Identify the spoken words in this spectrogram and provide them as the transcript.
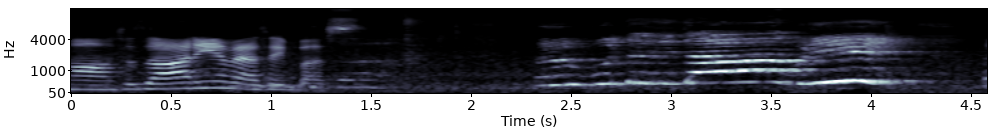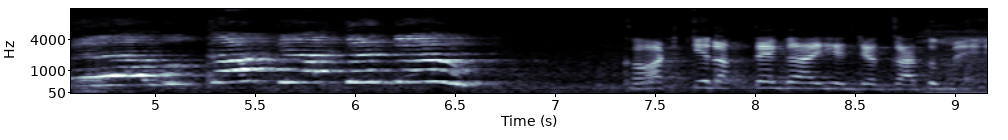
हाँ सजा रही है वैसे ही बस। काट के रखते रख देगा ये जग्गा तुम्हें।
